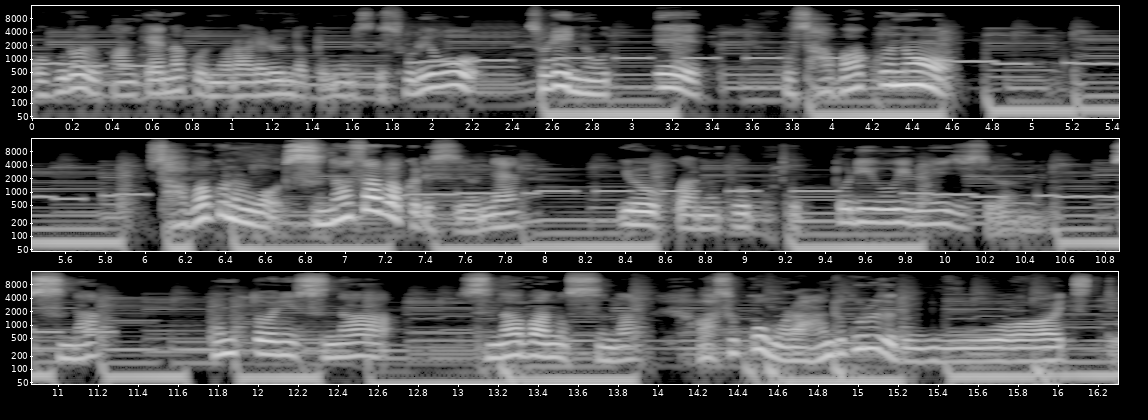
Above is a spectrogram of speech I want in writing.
オフロード関係なく乗られるんだと思うんですけどそれをそれに乗ってこう砂漠の砂漠のもう砂砂漠ですよね。よくあの鳥取をイメージするあの砂。本当に砂砂場の砂。あそこもランドクルーザーでうわーっつって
